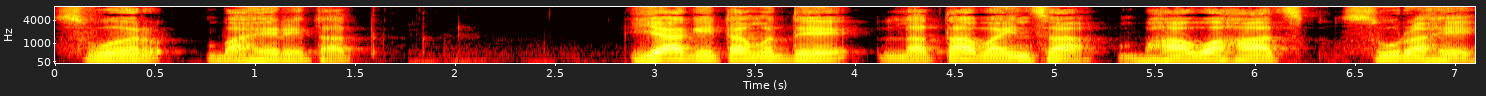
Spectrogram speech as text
स्वर बाहेर येतात. या गीतामध्ये लताबाईंचा भाव हाच सूर आहे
